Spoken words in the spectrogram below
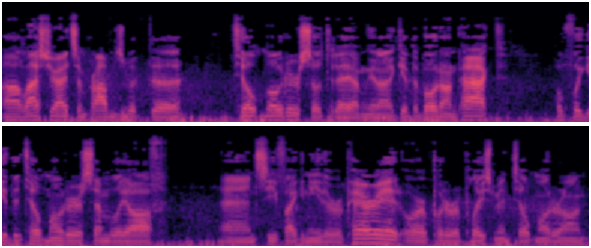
Uh, last year I had some problems with the tilt motor, so today I'm gonna get the boat unpacked, hopefully get the tilt motor assembly off, and see if I can either repair it or put a replacement tilt motor on.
